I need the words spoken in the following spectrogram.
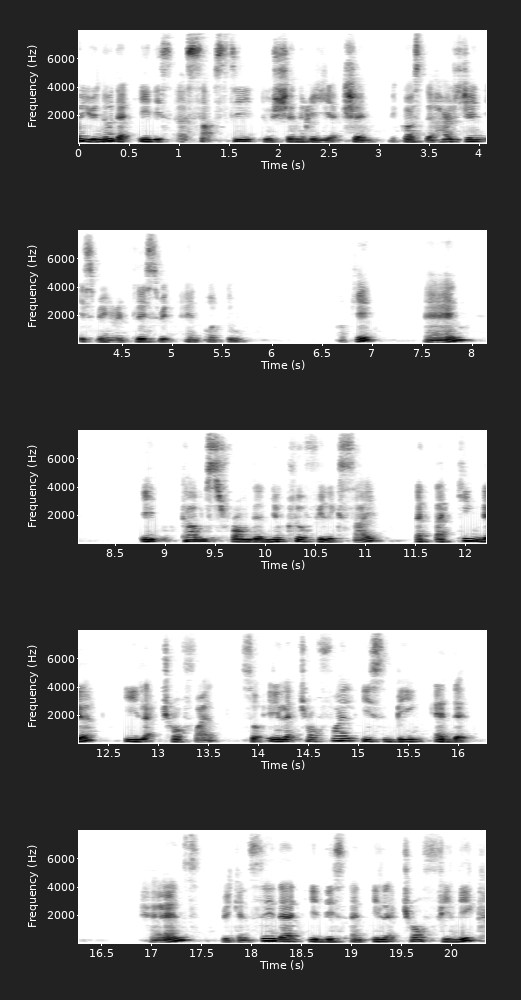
you know that it is a substitution reaction because the hydrogen is being replaced with NO2. Okay, and it comes from the nucleophilic side attacking the electrophile. So electrophile is being added. Hence, we can say that it is an electrophilic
